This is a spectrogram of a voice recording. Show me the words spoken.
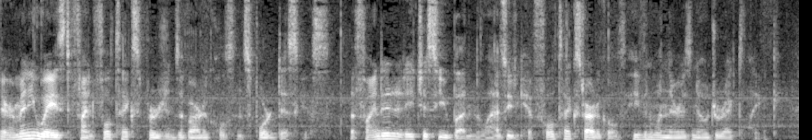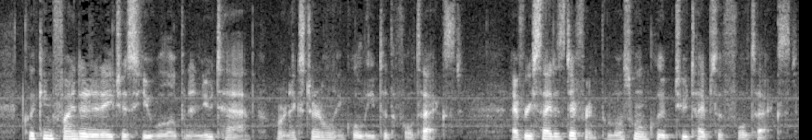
There are many ways to find full-text versions of articles in SPORTDiscus. The Find It at HSU button allows you to get full-text articles even when there is no direct link. Clicking Find It at HSU will open a new tab, or an external link will lead to the full text. Every site is different, but most will include two types of full text,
